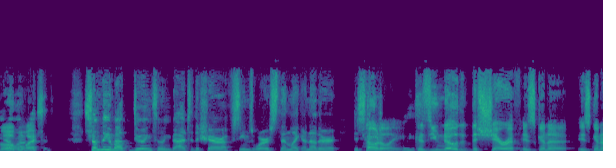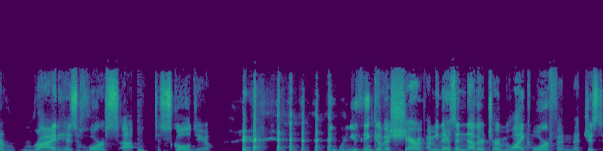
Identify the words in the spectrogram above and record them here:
You Oh, boy. Something about doing something bad to the sheriff seems worse than like another Totally, because you know that the sheriff is gonna is gonna ride his horse up to scold you. Dude, when you think of a sheriff, I mean, there's another term like orphan that just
